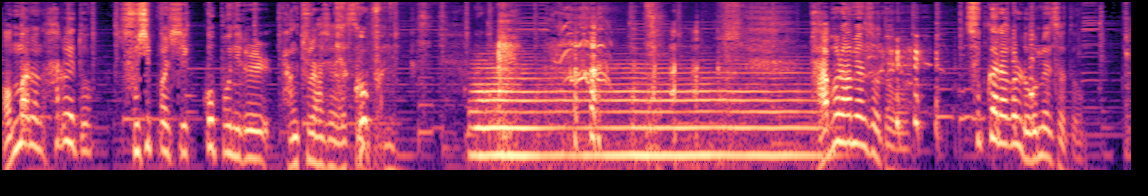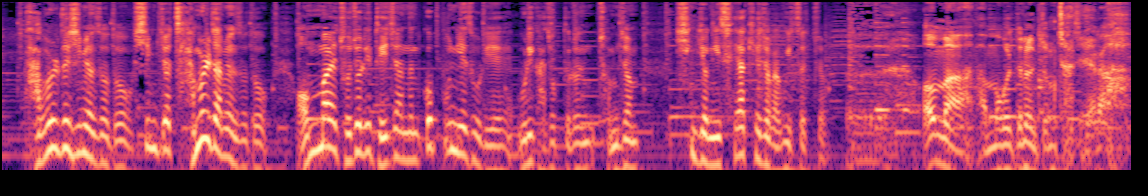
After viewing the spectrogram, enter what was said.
엄마는 하루에도 수십 번씩 꽃분이를 방출하셔야 했습니다. 꽃분이. 밥을 하면서도 숟가락을 놓으면서도 밥을 드시면서도 심지어 잠을 자면서도 엄마의 조절이 되지 않는 꽃분이의 소리에 우리 가족들은 점점 신경이 쇠약해져 가고 있었죠. 엄마, 밥 먹을 때는 좀 자제해라.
